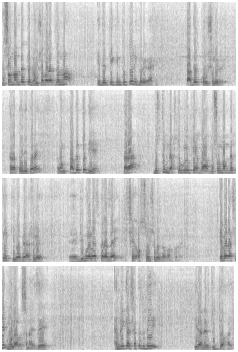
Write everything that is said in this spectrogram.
মুসলমানদেরকে ধ্বংস করার জন্য এদেরকে কিন্তু তৈরি করে রাখে। তাদের কৌশলের তারা তৈরি করে এবং তাদেরকে দিয়ে তারা মুসলিম রাষ্ট্রগুলোকে বা মুসলমানদেরকে কীভাবে আসলে ডিমোরালাইজ করা যায় সেই অস্ত্র হিসেবে ব্যবহার করে এবার আসি মূল আলোচনায় যে, আমেরিকার সাথে যদি ইরানের যুদ্ধ হয়,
